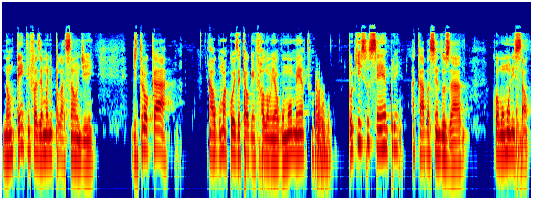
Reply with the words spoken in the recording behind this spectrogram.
não tentem fazer manipulação de, de trocar alguma coisa que alguém falou em algum momento, porque isso sempre acaba sendo usado como munição.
